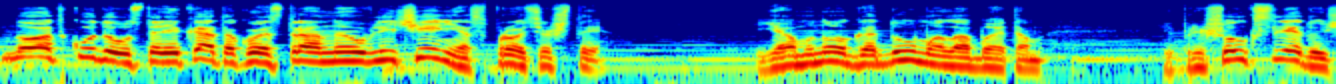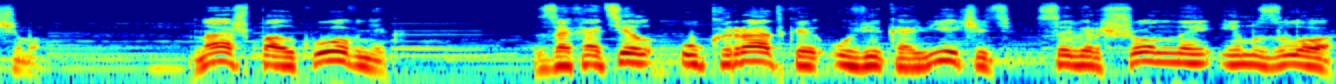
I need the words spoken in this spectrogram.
Но откуда у старика такое странное увлечение, спросишь ты? Я много думал об этом и пришел к следующему. Наш полковник захотел украдкой увековечить совершенное им зло,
